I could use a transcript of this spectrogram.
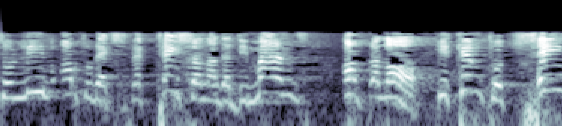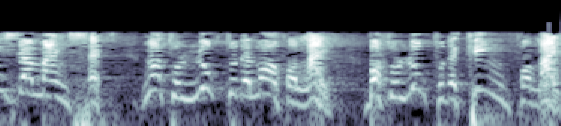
to live up to the expectation and the demands of the law. He came to change their mindset. Not to look to the law for life, but to look to the king for life.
